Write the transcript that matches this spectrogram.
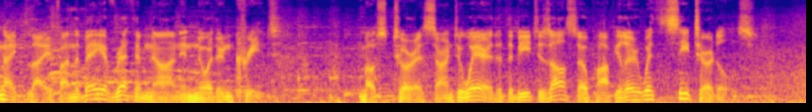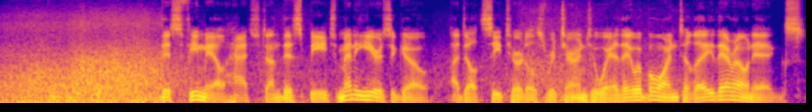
Nightlife on the Bay of Rethymnon in northern Crete. Most tourists aren't aware that the beach is also popular with sea turtles. This female hatched on this beach many years ago. Adult sea turtles return to where they were born to lay their own eggs.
